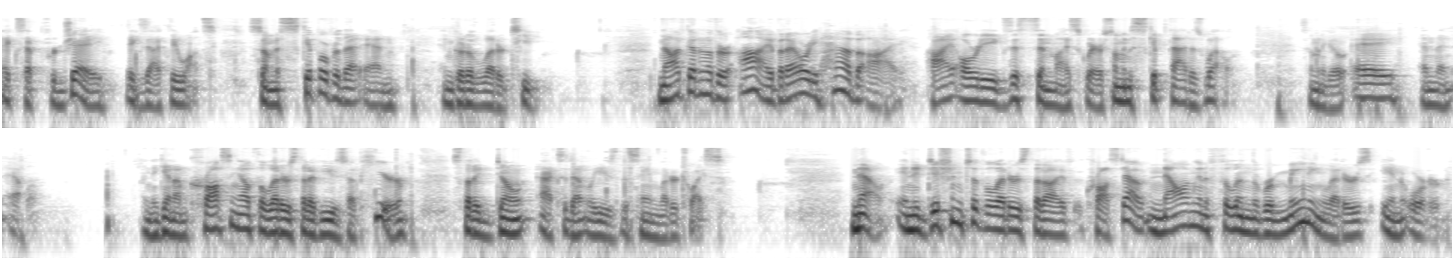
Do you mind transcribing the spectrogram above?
except for J exactly once. So I'm going to skip over that N and go to the letter T. Now I've got another I, but I already have I. I already exists in my square, so I'm going to skip that as well. So I'm going to go A and then L. And again, I'm crossing out the letters that I've used up here so that I don't accidentally use the same letter twice. Now, in addition to the letters that I've crossed out, now I'm going to fill in the remaining letters in order.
